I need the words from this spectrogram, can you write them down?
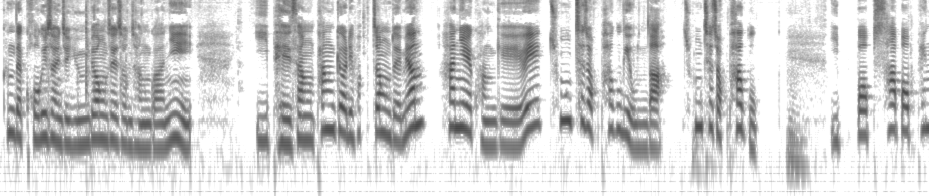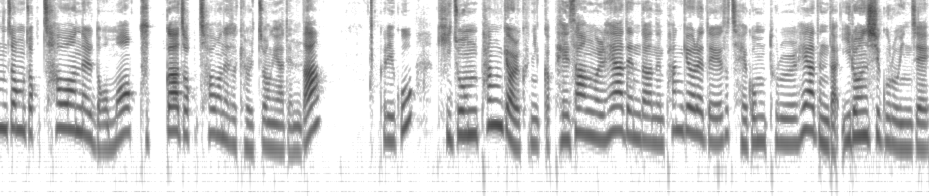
근데 거기서 이제 윤병세 전 장관이 이 배상 판결이 확정되면 한일 관계의 총체적 파국이 온다. 총체적 파국. 입법, 사법, 행정적 차원을 넘어 국가적 차원에서 결정해야 된다. 그리고 기존 판결, 그러니까 배상을 해야 된다는 판결에 대해서 재검토를 해야 된다. 이런 식으로 이제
